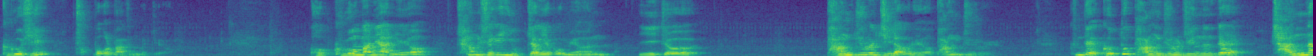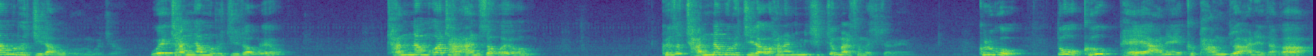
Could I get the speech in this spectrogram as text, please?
그것이 축복을 받은 거죠. 거, 그것만이 아니에요. 창세기 6장에 보면 이 저 방주를 지라고 그래요. 방주를. 근데 그것도 방주를 짓는데 잣나무로 지라고 그러는 거죠. 왜 잣나무로 지라고 그래요? 잣나무가 잘 안 썩어요. 그래서 잣나무로 지라고 하나님이 직접 말씀하시잖아요. 그리고 또 그 배 안에 그 방주 안에다가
